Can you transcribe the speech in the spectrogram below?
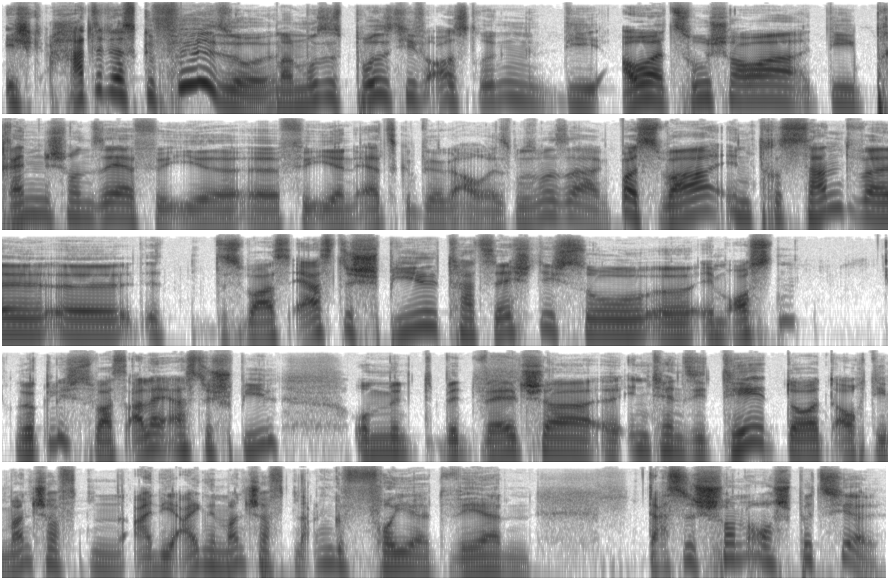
Ich hatte das Gefühl so, man muss es positiv ausdrücken, die Auer Zuschauer, die brennen schon sehr für ihr äh, für ihren Erzgebirge Aue, das muss man sagen. Es war interessant, weil äh, das war das erste Spiel tatsächlich so äh, im Osten. Wirklich, es war das allererste Spiel und mit, mit welcher Intensität dort auch die Mannschaften, die eigenen Mannschaften angefeuert werden das ist schon auch speziell.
